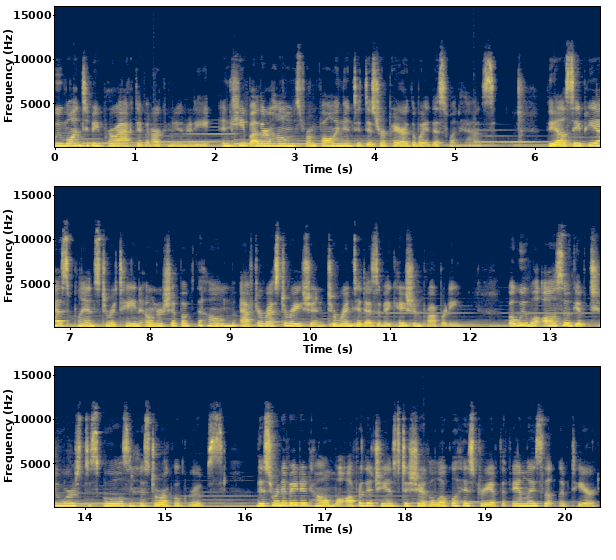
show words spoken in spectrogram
We want to be proactive in our community and keep other homes from falling into disrepair the way this one has. The LCPS plans to retain ownership of the home after restoration to rent it as a vacation property, but we will also give tours to schools and historical groups. This renovated home will offer the chance to share the local history of the families that lived here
